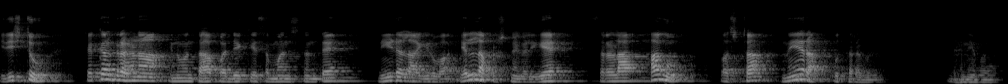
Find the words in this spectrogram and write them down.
ಇದಿಷ್ಟು ಚಕ್ರಗ್ರಹಣ ಎನ್ನುವಂತಹ ಪದ್ಯಕ್ಕೆ ಸಂಬಂಧಿಸಿದಂತೆ ನೀಡಲಾಗಿರುವ ಎಲ್ಲ ಪ್ರಶ್ನೆಗಳಿಗೆ ಸರಳ ಹಾಗೂ ಸ್ಪಷ್ಟ ನೇರ ಉತ್ತರಗಳು. ಧನ್ಯವಾದ.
